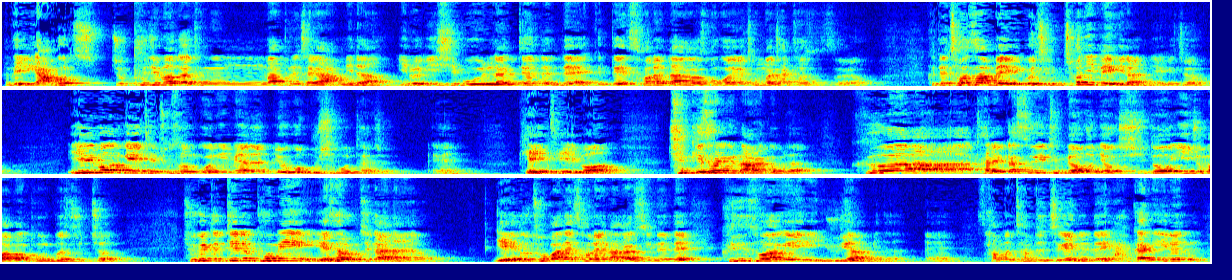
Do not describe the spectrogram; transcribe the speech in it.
근데 이 아버주 푸지만 같은 마플은 제가 압니다. 1월 25일 날 뛰었는데 그때 선에 나가 성공이가 정말 잘 탔었어요 그때 1300이고 지금 1200이라는 얘기죠 1번 게이트 조성군이면 요거 무시 못하죠 예? 게이트 1번 죽기 살기 나갈 겁니다 그와 다를까 스위트 명은 역시도 2주 마방 동반 출전. 저게 때 뛰는 폼이 예사롭지가 않아요. 얘도 초반에 선에 나갈 수 있는데 근소하게 유리합니다. 예? 3은 잠재치가 있는데 약간 이런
